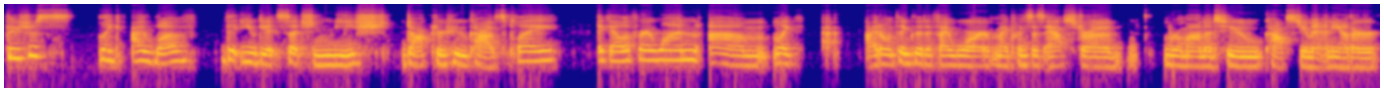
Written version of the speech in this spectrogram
there's just like I love that you get such niche Doctor Who cosplay at Gallifrey one. Um, like I don't think that if I wore my Princess Astra Romana 2 costume at any other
